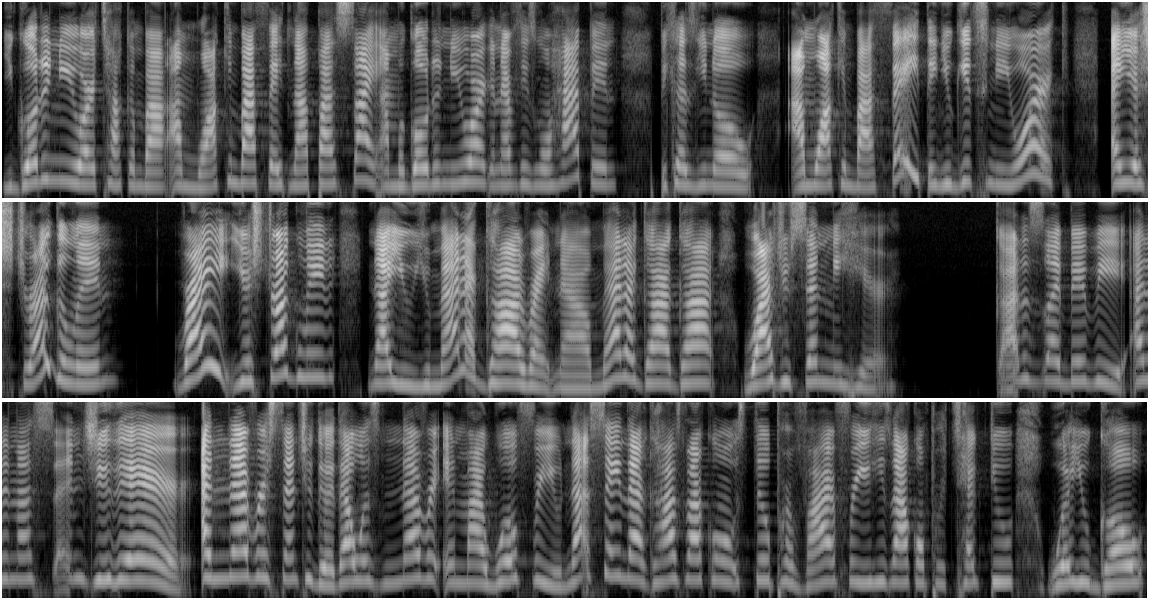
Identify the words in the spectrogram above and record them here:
you go to New York talking about I'm walking by faith, not by sight. I'm gonna go to New York and everything's gonna happen because you know I'm walking by faith. And you get to New York and you're struggling, right? You're struggling. Now you you mad at God right now, mad at God, God, why'd you send me here? God is like, baby, I did not send you there. I never sent you there. That was never in my will for you. Not saying that God's not going to still provide for you. He's not going to protect you where you go,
